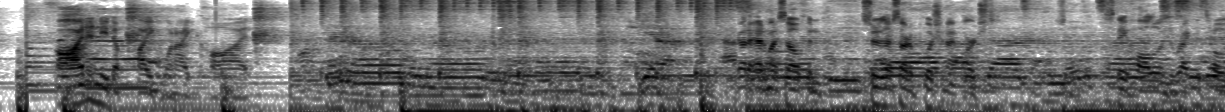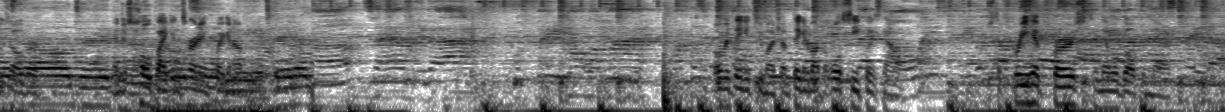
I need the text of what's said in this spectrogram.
Oh, I didn't need to pike when I caught. Got ahead of myself and as soon as I started pushing, I arched. stay hollow and direct the toes over and just hope I can turn in quick enough. Overthinking too much. I'm thinking about the whole sequence now. Just a free hip first, and then we'll go from there.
